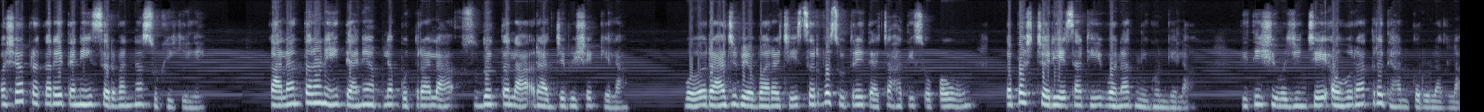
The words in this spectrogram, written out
अशा प्रकारे त्याने सर्वांना सुखी केले. कालांतराने त्याने आपल्या पुत्राला सुदत्तला राज्याभिषेक केला व राजव्यवहाराची सर्व सूत्रे त्याच्या हाती सोपवून तपश्चर्येसाठी वनात निघून गेला. तिथे शिवजींचे अहोरात्र ध्यान करू लागला.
